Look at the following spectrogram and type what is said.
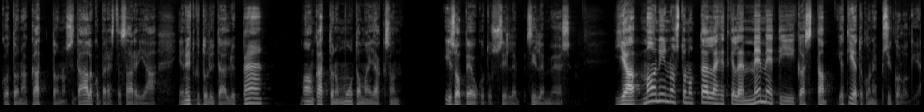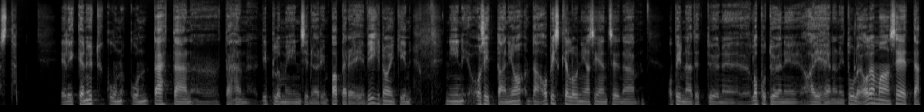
kotona kattonut sitä alkuperäistä sarjaa, ja nyt kun tuli tämä Lupin, mä oon kattonut muutaman jakson, iso peukutus sille, sille myös. Ja mä oon innostunut tällä hetkellä memetiikasta ja tietokonepsykologiasta. Eli nyt kun, kun tähtään tähän diplomi-insinöörin papereihin vihdoinkin, niin osittain jo tämä opiskelun ja siihen opinnäytetyön lopputyöni aiheena niin tulee olemaan se, että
